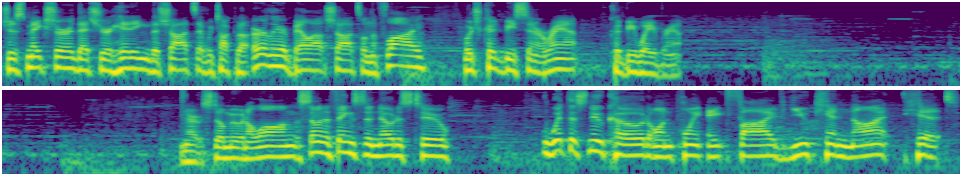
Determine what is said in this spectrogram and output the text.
Just make sure that you're hitting the shots that we talked about earlier, bailout shots on the fly, which could be center ramp, could be wave ramp. All right, we're still moving along. Some of the things to notice too, with this new code on 0.85, you cannot hit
